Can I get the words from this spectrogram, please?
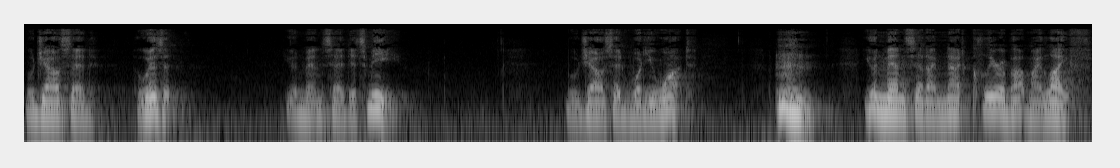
Mu Jiao said, Who is it? Yun Men said, It's me. Mu Jiao said, What do you want? Yun Men said, I'm not clear about my life.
